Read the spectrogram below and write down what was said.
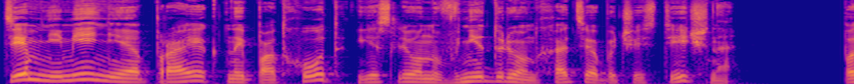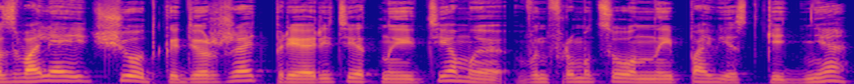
Тем не менее, проектный подход, если он внедрен хотя бы частично, позволяет четко держать приоритетные темы в информационной повестке дня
